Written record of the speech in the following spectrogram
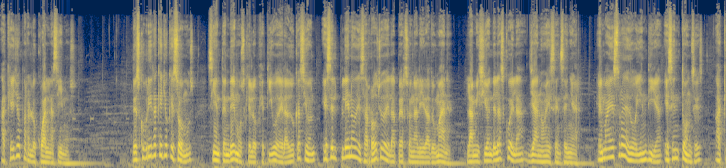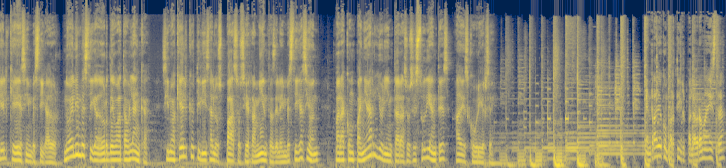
aquello para lo cual nacimos. Descubrir aquello que somos si entendemos que el objetivo de la educación es el pleno desarrollo de la personalidad humana. La misión de la escuela ya no es enseñar. El maestro de hoy en día es entonces aquel que es investigador, no el investigador de bata blanca, sino aquel que utiliza los pasos y herramientas de la investigación para acompañar y orientar a sus estudiantes a descubrirse. En Radio Compartir, Palabra Maestra,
